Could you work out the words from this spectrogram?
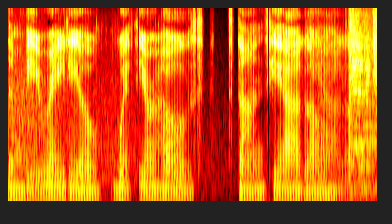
to SMB Radio with your host, Santiago.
